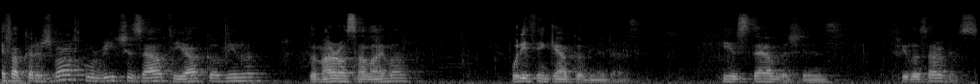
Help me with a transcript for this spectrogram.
if HaKadosh Baruch Hu reaches out to Yaakov Inu, the Maros Halayla, what do you think Yaakov Inu does? He establishes tefillah service.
